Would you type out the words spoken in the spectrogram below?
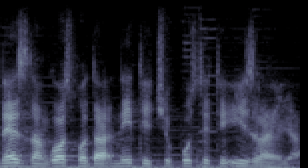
Ne znam gospoda, niti ću pustiti Izraelja.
